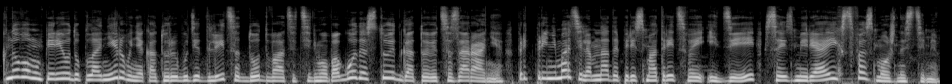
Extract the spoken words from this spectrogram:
К новому периоду планирования, который будет длиться до 2027 года, стоит готовиться заранее. Предпринимателям надо пересмотреть свои идеи, соизмеряя их с возможностями.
